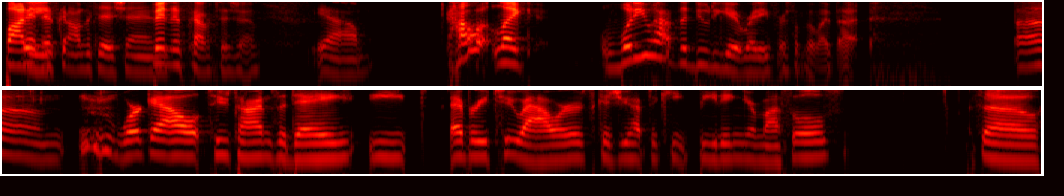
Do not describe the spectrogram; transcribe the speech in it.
body fitness competition. fitness competition. Yeah. How like what do you have to do to get ready for something like that? Um, work out two times a day, eat every two hours because you have to keep feeding your muscles. So,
